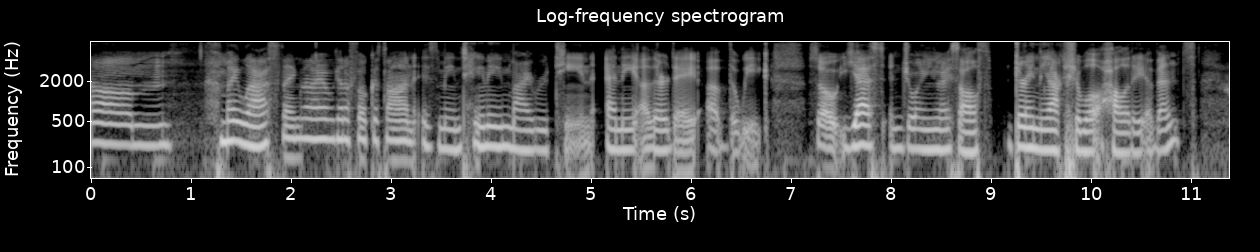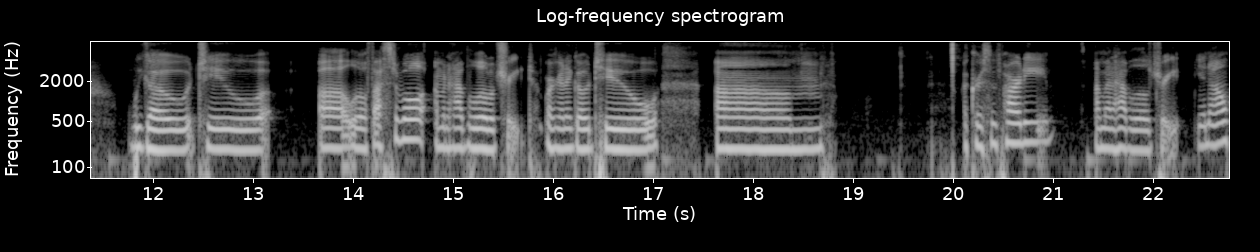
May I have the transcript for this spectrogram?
um my last thing that I am going to focus on is maintaining my routine any other day of the week. So, yes, enjoying myself during the actual holiday events. We go to a little festival. I'm going to have a little treat. We're going to go to um a Christmas party, I'm going to have a little treat, you know?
